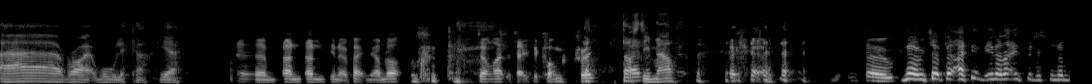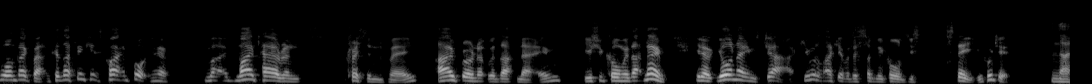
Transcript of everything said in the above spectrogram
Ah, right, Wallicker. Yeah. um, and and you know, effectively, I'm not. don't like the taste of concrete. Dusty mouth. Okay. so no, so, but I think you know that is just the number one background because I think it's quite important. You know, my, my parents christened me. I've grown up with that name. You should call me that name. You know, your name's Jack. You wouldn't like it if I just suddenly called you Steve, would you? no,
